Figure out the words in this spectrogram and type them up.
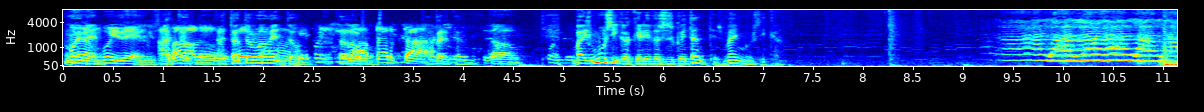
Moi ben, moi ben. Ata, vale, ata outro momento. Hasta logo. Aperta. Aperta. Chao. Vais música, queridos escoitantes, máis música. la, la, la, la.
